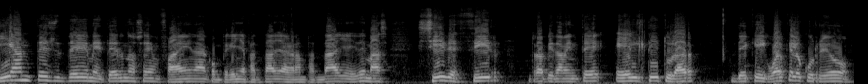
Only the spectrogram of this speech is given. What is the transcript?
Y antes de meternos en faena con pequeña pantalla, gran pantalla y demás, sí decir rápidamente el titular de que igual que le ocurrió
